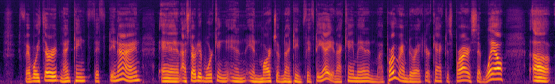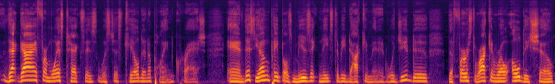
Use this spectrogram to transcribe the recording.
February third, nineteen fifty nine. And I started working in, in March of 1958. And I came in, and my program director, Cactus Pryor, said, Well, uh, that guy from West Texas was just killed in a plane crash. And this young people's music needs to be documented. Would you do the first rock and roll oldies show?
